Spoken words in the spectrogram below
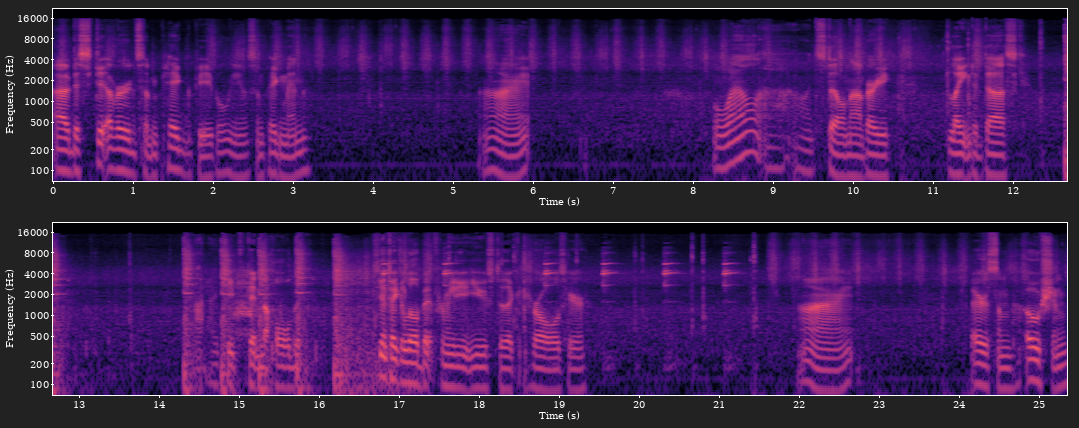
I've discovered some pig people, you know, some pigmen. Alright. Well, uh, oh, it's still not very late into dusk. God, I keep getting to hold it. It's gonna take a little bit for me to get used to the controls here. Alright. There's some ocean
